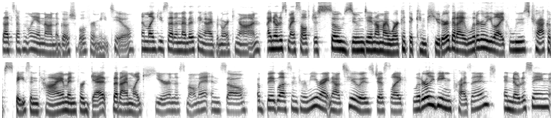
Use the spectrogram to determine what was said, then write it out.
that's definitely a non negotiable for me too. And like you said, another thing I've been working on, I noticed myself just so zoomed in on my work at the computer that I literally like lose track of space and time and forget that I'm like here in this moment. And so a big lesson for me right now too is just like literally being present and noticing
